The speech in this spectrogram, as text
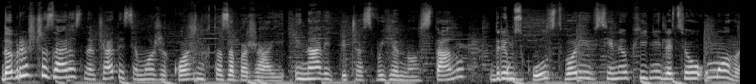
Добре, що зараз навчатися може кожен, хто забажає, і навіть під час воєнного стану Dream School створює всі необхідні для цього умови.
